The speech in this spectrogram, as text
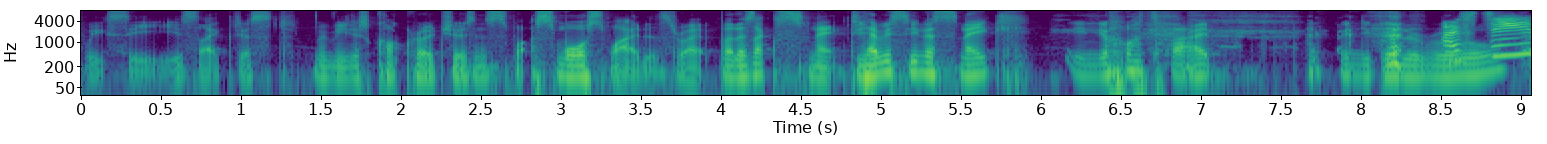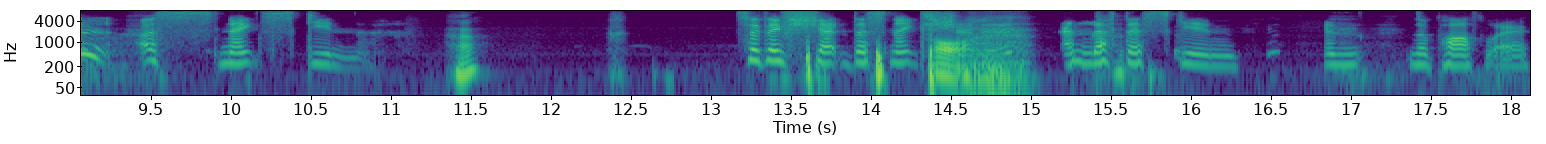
we see is like just maybe just cockroaches and sp- small spiders, right? But there's like snake. Do you have you seen a snake in your time when you go to rural? I've seen a snake skin. Huh? So they've shed the snake Oh. shedded and left their skin in the pathway.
